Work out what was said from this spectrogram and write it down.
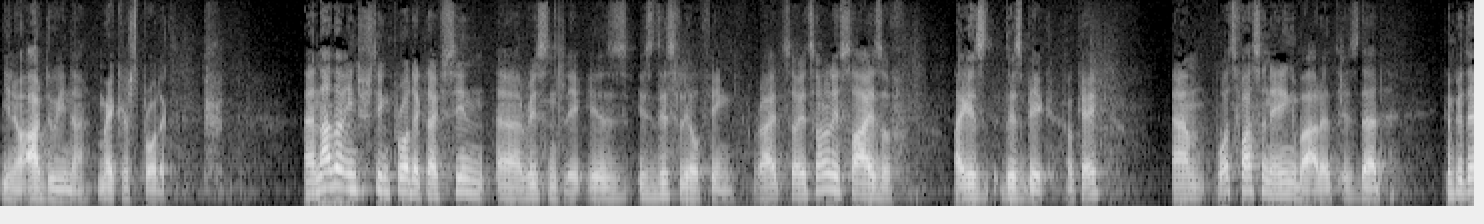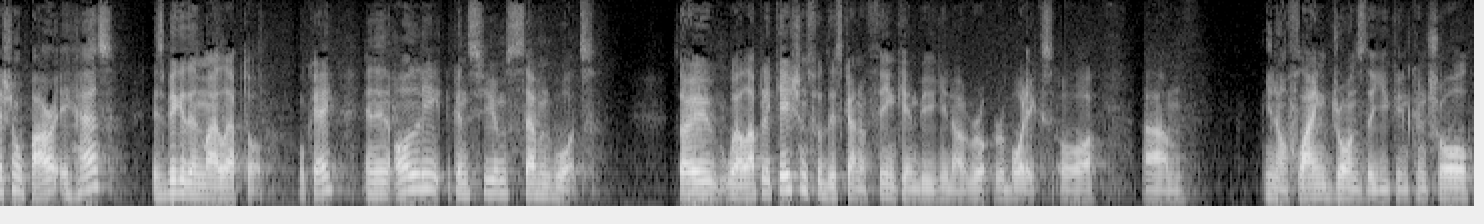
you know, Arduino maker's product. Another interesting product I've seen uh, recently is, is this little thing, right? So it's only size of, I guess, this big, okay? Um, what's fascinating about it is that computational power it has is bigger than my laptop, okay? And it only consumes 7 watts. So, well, applications for this kind of thing can be, you know, ro robotics or um, you know, flying drones that you can control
